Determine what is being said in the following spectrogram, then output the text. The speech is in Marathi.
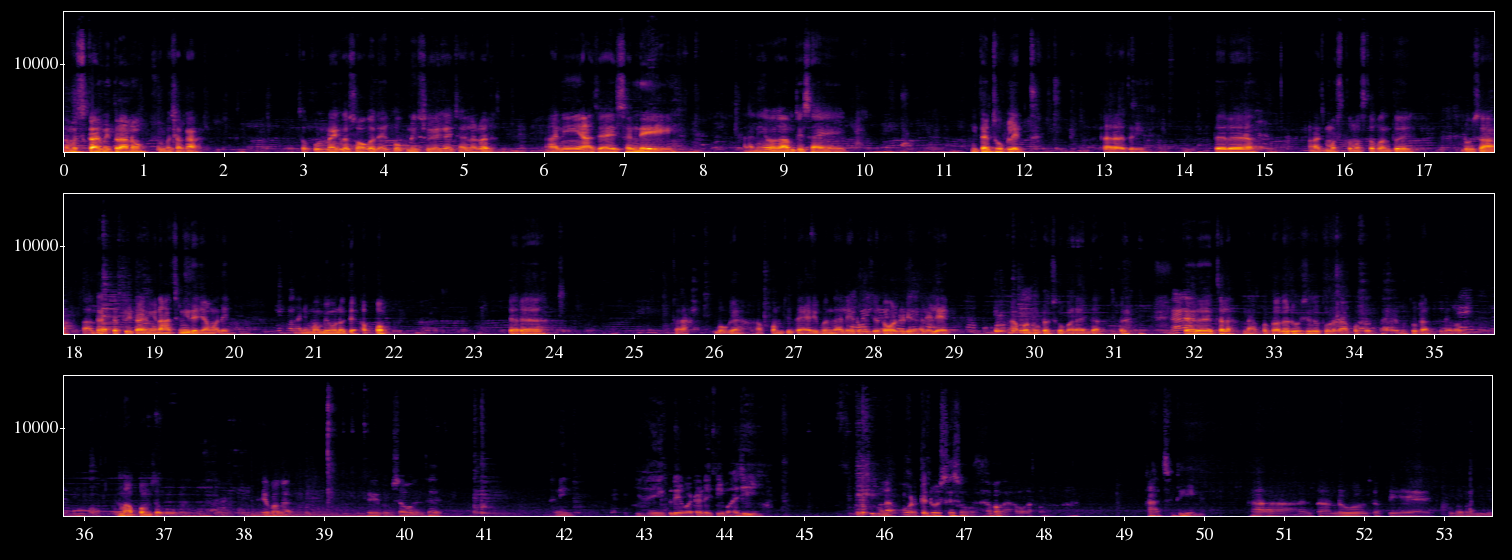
नमस्कार मित्रांनो शुभ सकाळ. सो पुन्हा एकदा स्वागत आहे कोकणी सुयोग या चॅनलवर आणि आज आहे संडे आणि हे बघा आमचे साहेब. इथं झोपलेत. काय रात्री तर. आज मस्त मस्त बनतोय डोसा तांदळाचं पीठ आणि नाचणी त्याच्यामध्ये. आणि मम्मी बनवते अप्पम. तर चला बघूया. अप्पमची तयारी पण झाली डोसे तर ऑलरेडी झालेले आहेत. आपण उठत उभा राहायचा तर चला दाखवतो. आता डोसेचं थोडं दाखवतो. बाहेर मी तू टाकतो ते बघा. मापमचं बघू हे बघा. हे डोसा बनत आहे आणि ह्या इकडे बटाट्याची भाजी. जी मला आवडते डोसेसोबत हा बघा हा बघा. हा तांदूळ नाचणी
